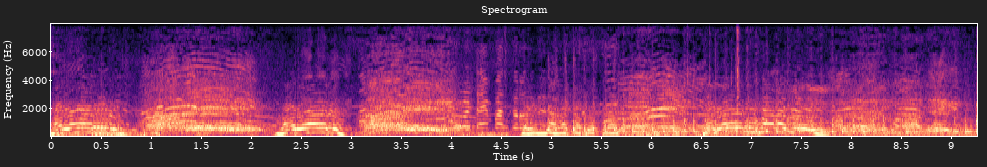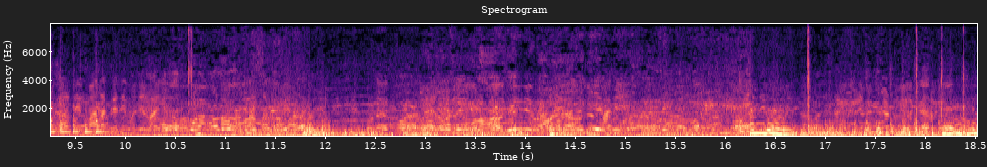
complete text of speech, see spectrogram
हर हर हर हर पहिल्या हाताचा त्रास हर हर महादेव खंड. जयश्री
